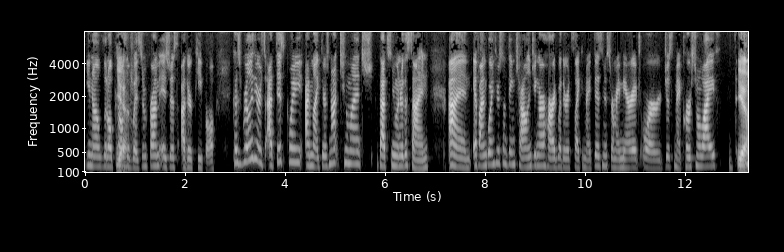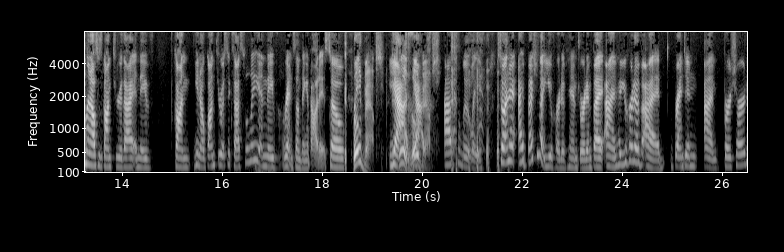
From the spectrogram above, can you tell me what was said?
you know, little pearls Yeah. of wisdom from is just other people. Because really there's at this point, I'm like, there's not too much that's new under the sun. Um, if I'm going through something challenging or hard, whether it's like in my business or my marriage or just my personal life, Yeah. someone else has gone through that and they've gone, you know, gone through it successfully and they've written something about it. So It's roadmaps. It's Yeah, really yeah. roadmaps. Absolutely. so, and I, I bet you that you've heard of him, Jordan. But um, have you heard of uh, Brendan um, Burchard?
